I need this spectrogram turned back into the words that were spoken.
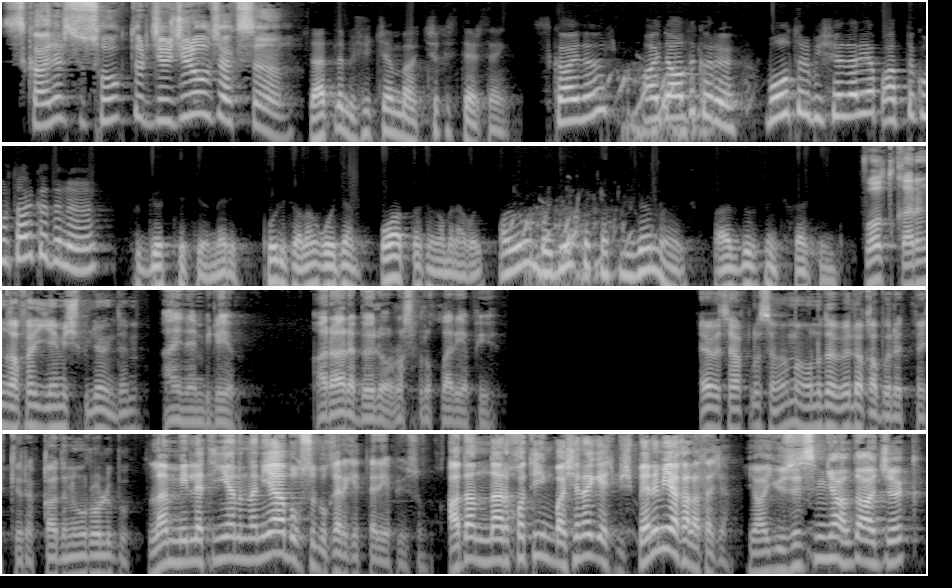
Skyler su soğuktur cırcır olacaksın. Zaten üşüteceğim bak çık istersen. Skyler haydi aldı karı. Walter bir şeyler yap atla kurtar kadını. Şu göt kesiyor Mary. Polis olan kocan. O atlasın amına koy. Ay oğlum bacağını sakatlayacağım ben. Az dursun çıkar şimdi. Walt karın kafayı yemiş biliyorsun değil mi? Aynen biliyorum. Ara ara böyle orospuluklar yapıyor. Evet haklısın ama onu da böyle kabul etmek gerek. Kadının rolü bu. Lan milletin yanında niye abuk subuk hareketler yapıyorsun? Adam narkotiğin başına geçmiş. Beni mi yakalatacaksın? Ya yüzesim geldi acık.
